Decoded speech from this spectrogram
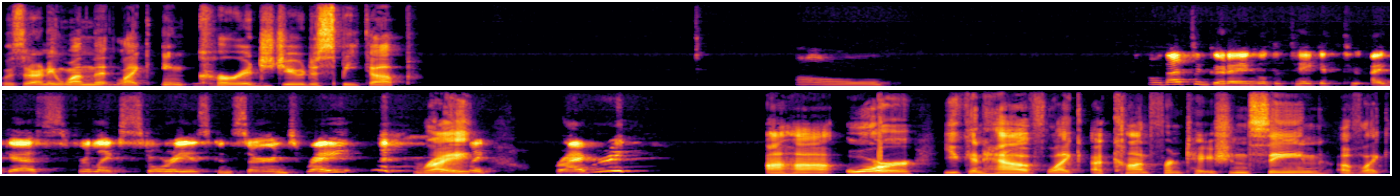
Was there anyone that like encouraged you to speak up? Oh. Oh, that's a good angle to take it to, I guess, for like story is concerned, right? right? Like bribery? Uh-huh. Or you can have like a confrontation scene of like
